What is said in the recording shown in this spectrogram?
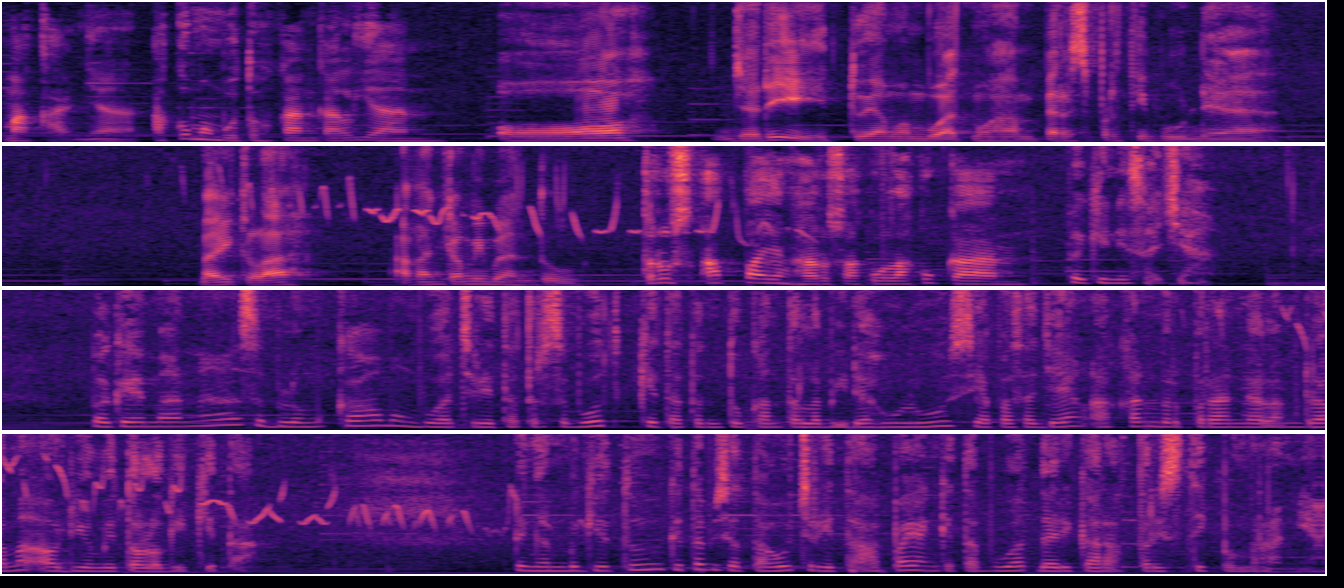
Makanya aku membutuhkan kalian. Oh, jadi itu yang membuatmu hampir seperti Buddha. Baiklah, akan kami bantu. Terus apa yang harus aku lakukan? Begini saja. Bagaimana sebelum kau membuat cerita tersebut, kita tentukan terlebih dahulu siapa saja yang akan berperan dalam drama audio mitologi kita. Dengan begitu, kita bisa tahu cerita apa yang kita buat dari karakteristik pemerannya.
